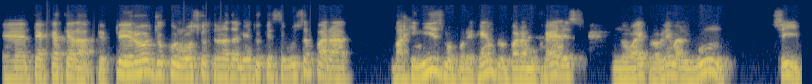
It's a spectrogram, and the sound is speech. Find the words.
eh, tecaterapia, pero yo conozco tratamiento que se usa para vaginismo, por ejemplo, para mujeres, no hay problema algún, sí,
